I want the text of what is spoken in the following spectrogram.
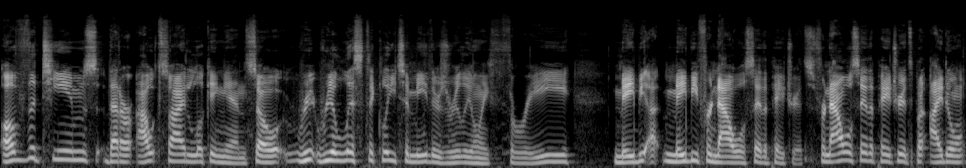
of the teams that are outside looking in. So re- realistically, to me, there's really only three. Maybe, uh, maybe for now we'll say the Patriots. For now we'll say the Patriots, but I don't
